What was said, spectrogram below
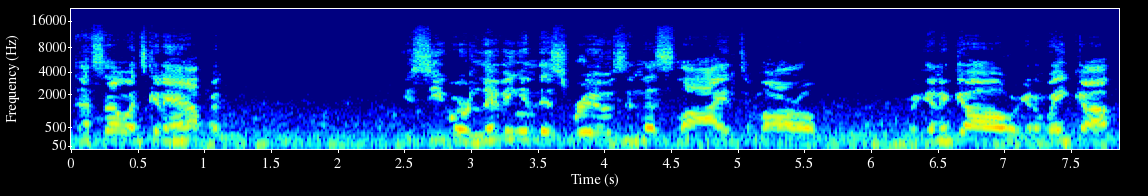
That's not what's going to happen. You see, we're living in this ruse and this lie, and tomorrow we're going to go, we're going to wake up,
